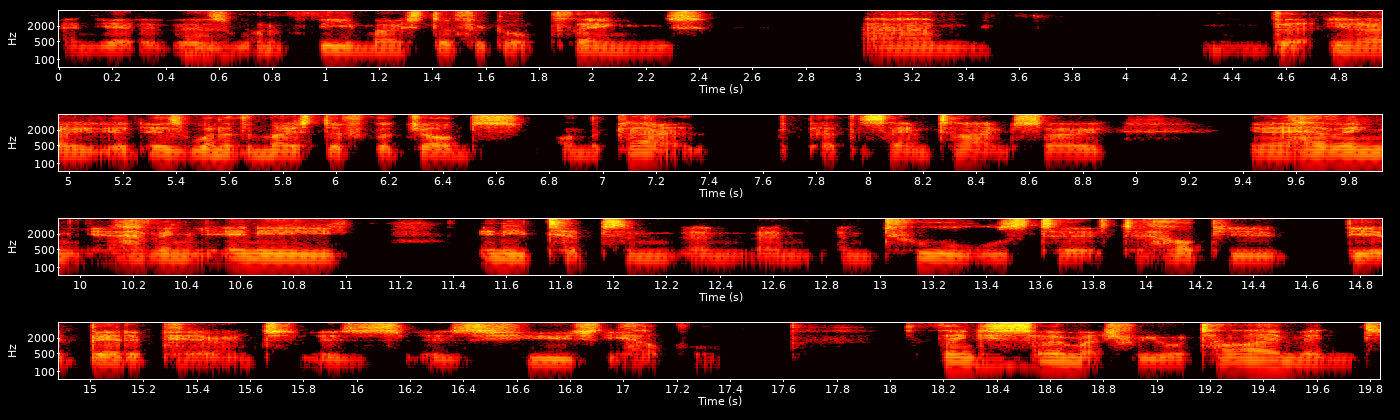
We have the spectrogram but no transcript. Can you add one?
and yet it is mm. one of the most difficult things. Um, that you know, it is one of the most difficult jobs on the planet at the same time. So you know having having any any tips and, and, and, and tools to, to help you be a better parent is is hugely helpful. So thank you mm-hmm. so much for your time and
